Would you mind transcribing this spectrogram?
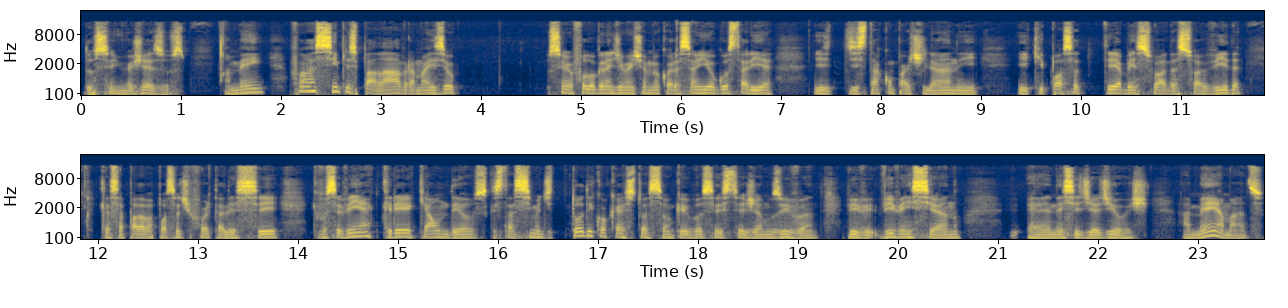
do Senhor Jesus. Amém? Foi uma simples palavra, mas eu o Senhor falou grandemente no meu coração e eu gostaria de, de estar compartilhando e, e que possa ter abençoado a sua vida, que essa palavra possa te fortalecer, que você venha a crer que há um Deus que está acima de toda e qualquer situação que você estejamos vivendo, vive, vivenciando é, nesse dia de hoje. Amém, amados?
